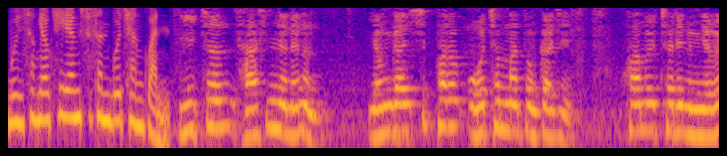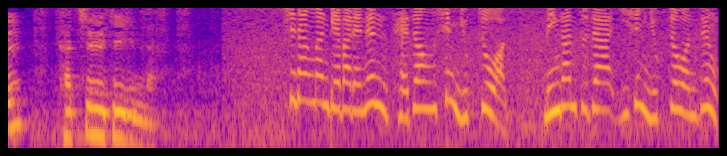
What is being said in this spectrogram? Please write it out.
문성혁 해양수산부 장관. 2040년에는 연간 18억 5천만 톤까지 화물 처리 능력을 갖출 계획입니다. 신항만 개발에는 재정 16조 원, 민간 투자 26조 원 등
